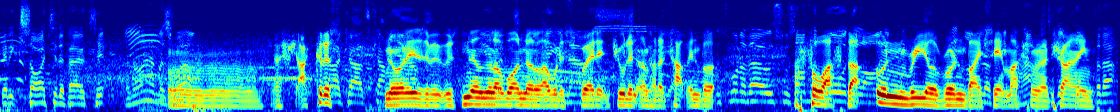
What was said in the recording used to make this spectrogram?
get excited about it, and I am as well. Mm, I, sh- I could have. cards You know what it If it was nil nil or one 0 I would have squared it. Julian had a tap in, but It was one of those was I thought after that borderline. unreal run by St. Maximin, perhaps I'd to try get and booked for that.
